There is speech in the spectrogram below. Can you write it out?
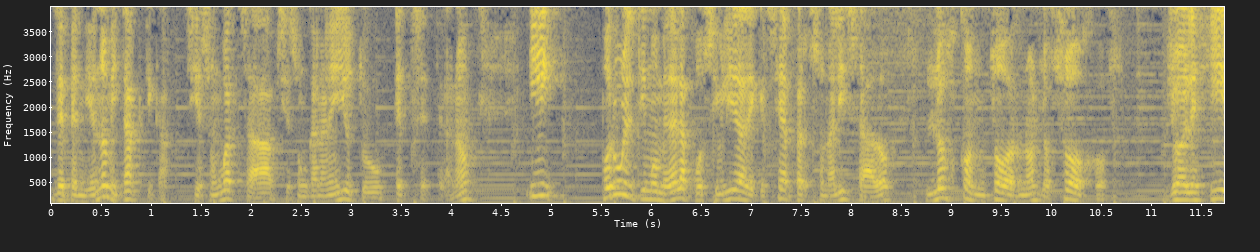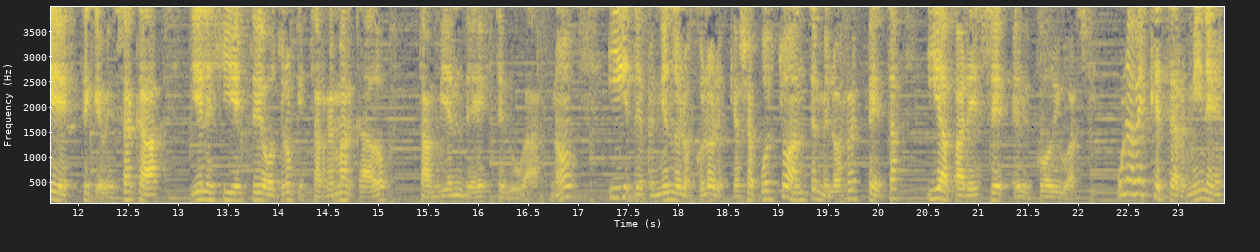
dependiendo mi táctica, si es un WhatsApp, si es un canal en YouTube, etcétera, ¿no? Y por último me da la posibilidad de que sea personalizado los contornos, los ojos. Yo elegí este que ves acá y elegí este otro que está remarcado también de este lugar, ¿no? Y dependiendo de los colores que haya puesto antes, me los respeta y aparece el código así. Una vez que termine,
